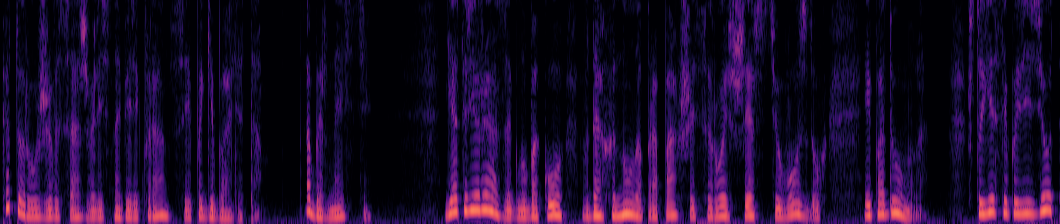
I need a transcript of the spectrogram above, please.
которые уже высаживались на берег Франции и погибали там. Об Эрнесте. Я три раза глубоко вдохнула пропахший сырой шерстью воздух и подумала, что если повезет,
